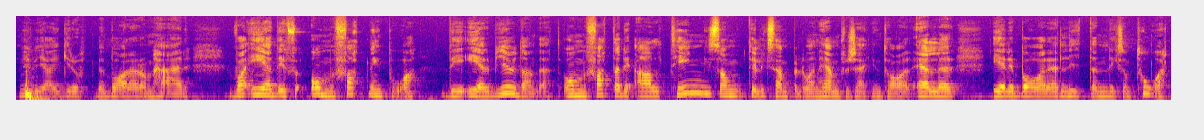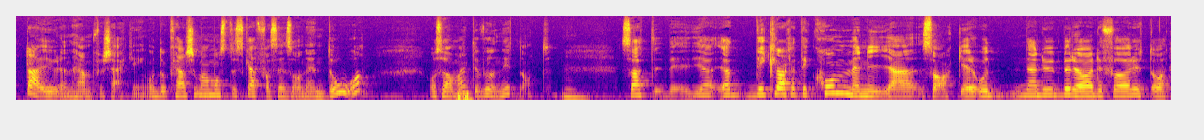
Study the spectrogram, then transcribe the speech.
nu är jag i grupp med bara de här. Vad är det för omfattning på det erbjudandet? Omfattar det allting som till exempel då en hemförsäkring tar? Eller är det bara en liten liksom, tårta ur en hemförsäkring? Och då kanske man måste skaffa sig en sån ändå. Och så har man inte vunnit något. Mm. Så att, ja, ja, det är klart att det kommer nya saker. Och när du berörde förut då,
